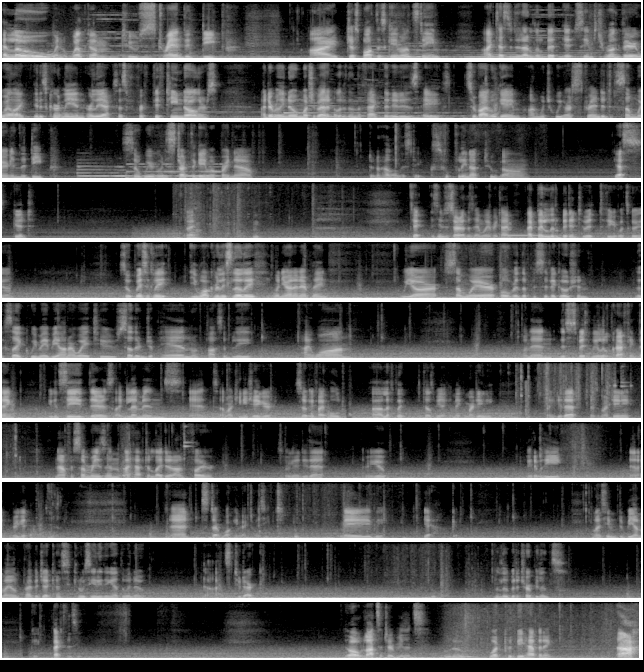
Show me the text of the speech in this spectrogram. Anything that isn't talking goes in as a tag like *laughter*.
Hello and welcome to Stranded Deep. I just bought this game on Steam. I tested it out a little bit. It seems to run very well. I, it is currently in early access for $15. I don't really know much about it other than the fact that it is a survival game on which we are stranded somewhere in the deep. So we're going to start the game up right now. Don't know how long this takes. Hopefully not too long. Yes? Good. Right. Okay, it seems to start out the same way every time. I played a little bit into it to figure out what's going on. So basically, you walk really slowly when you're on an airplane. We are somewhere over the Pacific Ocean. Looks like we may be on our way to southern Japan or possibly Taiwan. And then this is basically a little crafting thing. You can see there's like lemons and a martini shaker. So if I hold uh, left click, it tells me I can make a martini. I can do that, there's a martini. Now for some reason I have to light it on fire. So we're gonna do that. There we go. Hit it with E. And I can rig it. And start walking back to my seat. Maybe. Yeah, okay. And I seem to be on my own private jet. Can I see, can we see anything out the window? Nah, it's too dark. Oop. A little bit of turbulence. Okay, back to the seat. Oh, lots of turbulence. Oh no. What could be happening? Ah!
